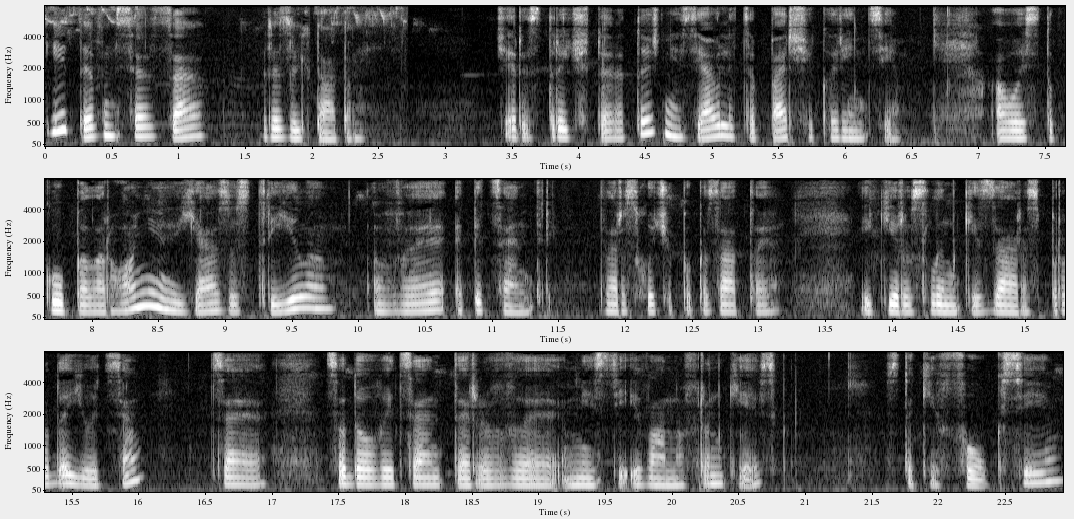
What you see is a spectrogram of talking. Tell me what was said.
І дивимося за результатом. Через 3-4 тижні з'являться перші корінці. А ось таку пеларгонію я зустріла в епіцентрі. Зараз хочу показати, які рослинки зараз продаються. Це садовий центр в місті Івано-Франківськ. Ось такі фуксії.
